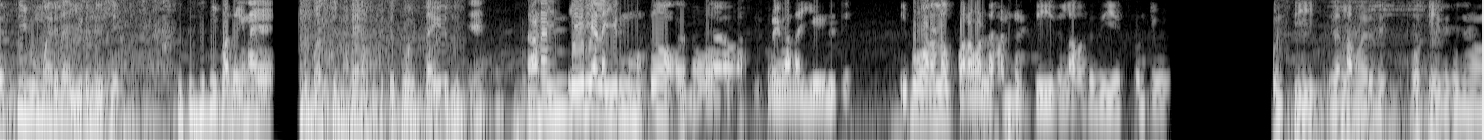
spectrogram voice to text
ஒரு தீவு மாதிரி தான் இருந்துச்சு. சுத்தி சுத்தி பாத்தீங்கன்னா பஸ் நிறைய வந்துட்டு போயிட்டு தான் இருந்துச்சு. ஆனா இந்த ஏரியால இருந்து மட்டும் வசதி குறைவா தான் இருந்துச்சு. இப்போ ஓரளவுக்கு பரவாயில்ல. ஹண்ட்ரட் சி இதெல்லாம் வருது. எஸ் டுவெண்ட்டி சி இதெல்லாம் வருது. ஓகே இது கொஞ்சம்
